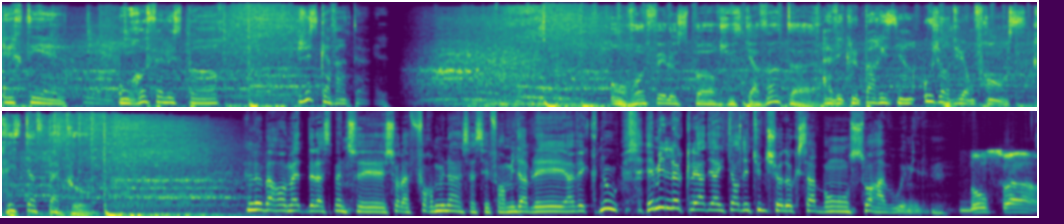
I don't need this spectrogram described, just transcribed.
RTL, on refait le sport jusqu'à 20h. On refait le sport jusqu'à 20h. Avec le Parisien aujourd'hui en France. Christophe Paco. Le baromètre de la semaine, c'est sur la Formule 1, ça c'est formidable. Et avec nous, Émile Leclerc, directeur d'études chez Odoxa. Bonsoir à vous, Émile. Bonsoir.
